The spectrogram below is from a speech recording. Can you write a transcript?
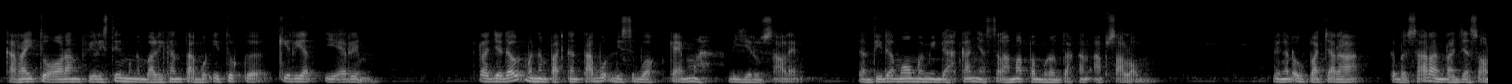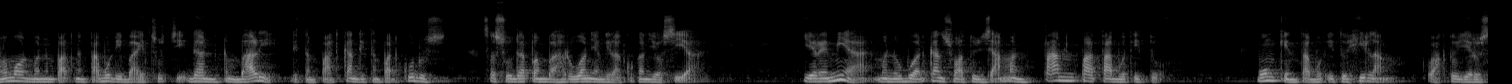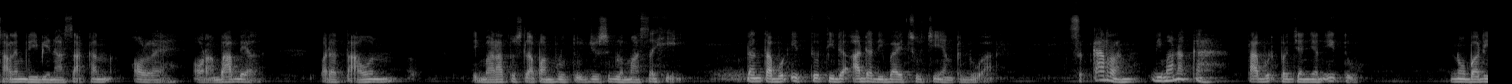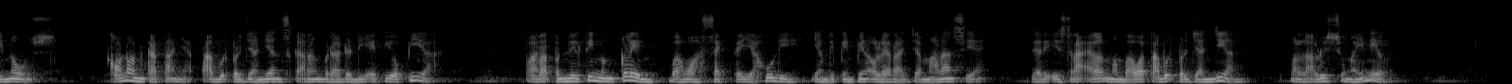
Karena itu orang Filistin mengembalikan tabut itu ke Kiryat Yerim Raja Daud menempatkan tabut di sebuah kemah di Yerusalem dan tidak mau memindahkannya selama pemberontakan Absalom. Dengan upacara kebesaran Raja Solomon menempatkan tabut di bait suci dan kembali ditempatkan di tempat kudus sesudah pembaharuan yang dilakukan Yosia. Yeremia menubuatkan suatu zaman tanpa tabut itu. Mungkin tabut itu hilang waktu Yerusalem dibinasakan oleh orang Babel pada tahun 587 sebelum Masehi dan tabut itu tidak ada di bait suci yang kedua. Sekarang di manakah tabut perjanjian itu? Nobody knows. Konon katanya tabut perjanjian sekarang berada di Ethiopia. Para peneliti mengklaim bahwa sekte Yahudi yang dipimpin oleh Raja Manasye dari Israel membawa tabut perjanjian melalui Sungai Nil.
